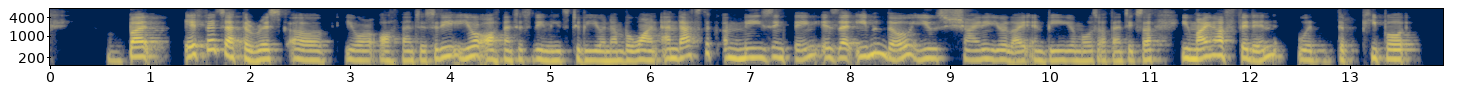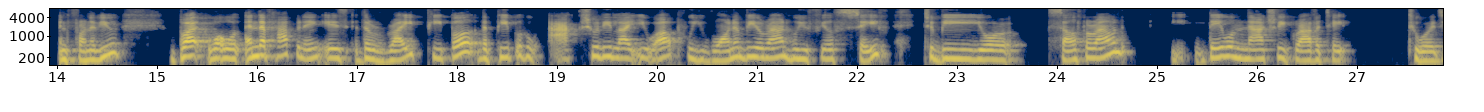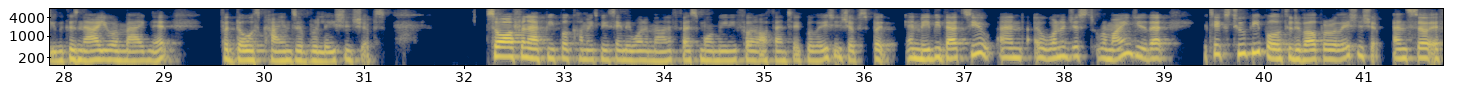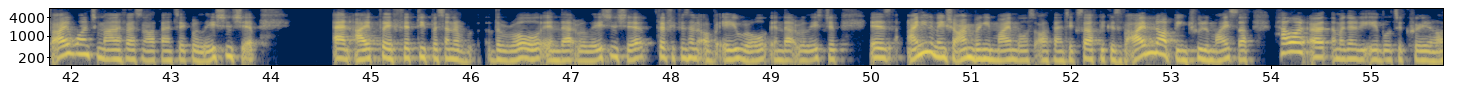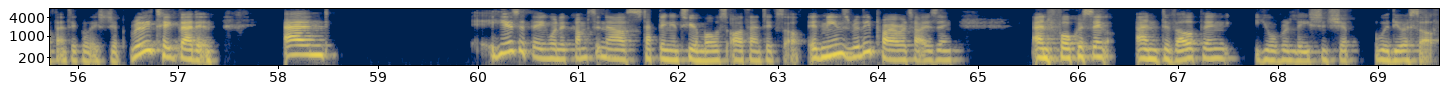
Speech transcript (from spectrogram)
But if it's at the risk of your authenticity, your authenticity needs to be your number one. And that's the amazing thing is that even though you shining your light and being your most authentic self, you might not fit in with the people in front of you. But what will end up happening is the right people, the people who actually light you up, who you want to be around, who you feel safe to be yourself around, they will naturally gravitate towards you because now you're a magnet for those kinds of relationships. So often I have people coming to me saying they want to manifest more meaningful and authentic relationships, but and maybe that's you. And I want to just remind you that it takes two people to develop a relationship. And so if I want to manifest an authentic relationship and I play 50% of the role in that relationship, 50% of a role in that relationship is I need to make sure I'm bringing my most authentic self because if I'm not being true to myself, how on earth am I going to be able to create an authentic relationship? Really take that in. And here's the thing when it comes to now stepping into your most authentic self, it means really prioritizing and focusing and developing your relationship with yourself.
